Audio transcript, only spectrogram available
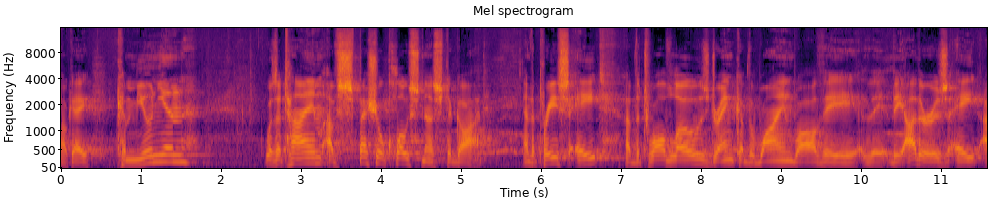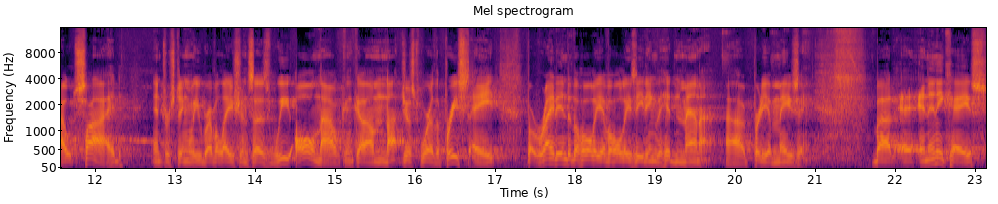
Okay? Communion was a time of special closeness to God. And the priests ate of the 12 loaves, drank of the wine, while the, the, the others ate outside Interestingly, Revelation says we all now can come, not just where the priests ate, but right into the Holy of Holies eating the hidden manna. Uh, pretty amazing. But in any case,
